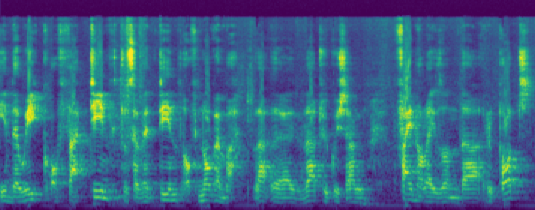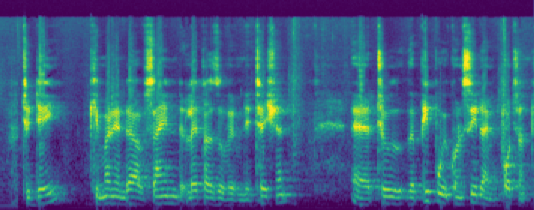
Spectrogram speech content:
in the week of 13th to 17th of November. That, uh, that week we shall finalize on the report. Today, Kimani and I have signed letters of invitation uh, to the people we consider important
